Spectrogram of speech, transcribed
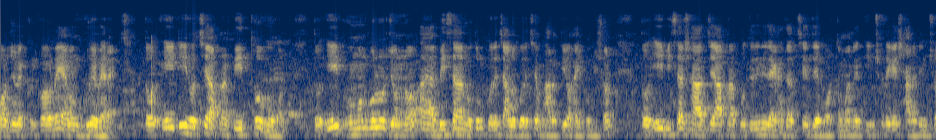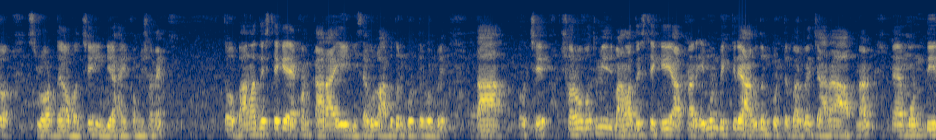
পর্যবেক্ষণ করে এবং ঘুরে বেড়ায়। তো এইটি হচ্ছে আপনার তীর্থ ভ্রমণ তো এই ভ্রমণগুলোর জন্য ভিসা নতুন করে চালু করেছে ভারতীয় হাইকমিশন। তো এই ভিসার সাহায্যে আপনার প্রতিদিনই দেখা যাচ্ছে যে বর্তমানে তিনশো থেকে সাড়ে তিনশো স্লট দেওয়া হচ্ছে ইন্ডিয়া হাইকমিশনে। তো বাংলাদেশ থেকে এখন কারা এই ভিসাগুলো আবেদন করতে পারবে তা হচ্ছে সর্বপ্রথমই বাংলাদেশ থেকে আপনার এমন ব্যক্তিরা আবেদন করতে পারবে যারা আপনার মন্দির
